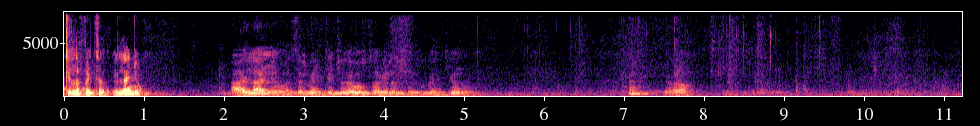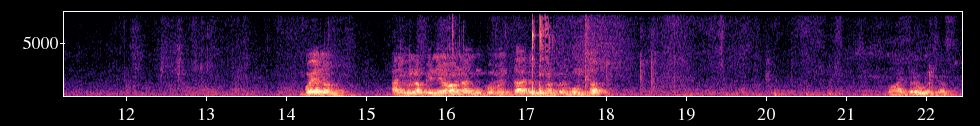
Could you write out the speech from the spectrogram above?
¿Qué es la fecha? ¿El año? Ah, el año, es el 28 de agosto de 1921. Bueno, ¿alguna opinión, algún comentario, alguna pregunta? ¿No hay preguntas?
